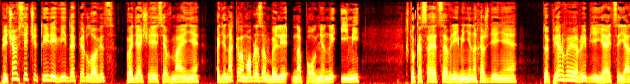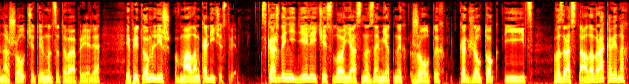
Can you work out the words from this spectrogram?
Причем все четыре вида перловиц, водящиеся в майне, одинаковым образом были наполнены ими. Что касается времени нахождения, то первые рыбьи яйца я нашел 14 апреля, и притом лишь в малом количестве. С каждой неделей число ясно заметных желтых, как желток яиц, возрастало в раковинах,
